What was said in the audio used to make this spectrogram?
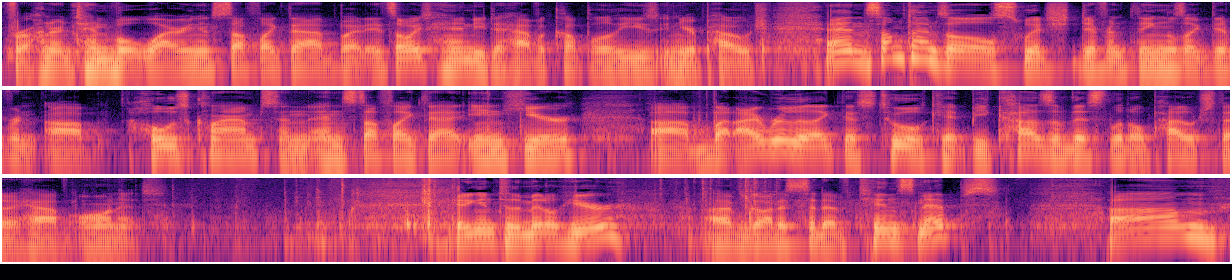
for 110 volt wiring and stuff like that, but it's always handy to have a couple of these in your pouch. And sometimes I'll switch different things like different uh, hose clamps and, and stuff like that in here. Uh, but I really like this toolkit because of this little pouch that I have on it. Getting into the middle here, I've got a set of tin snips. Um,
